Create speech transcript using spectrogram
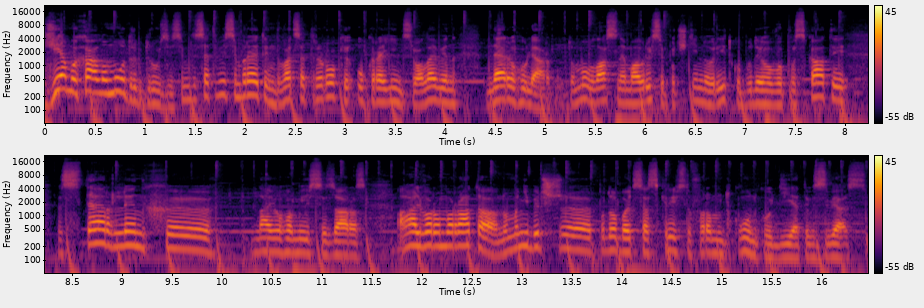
Є Михайло Мудрик, друзі, 78 рейтинг, 23 роки українцю, але він нерегулярний. Тому, власне, Маурісі Почтіно рідко буде його випускати. Стерлінг е, на його місці зараз. А Альваро Мората, ну мені більше подобається з Крістофером Ткунку діяти в зв'язці.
